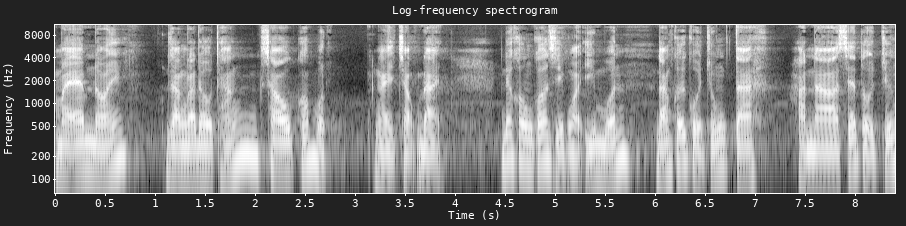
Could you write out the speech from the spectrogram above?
Mẹ em nói rằng là đầu tháng sau có một ngày trọng đại, nếu không có gì ngoài ý muốn, đám cưới của chúng ta hẳn là sẽ tổ chức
